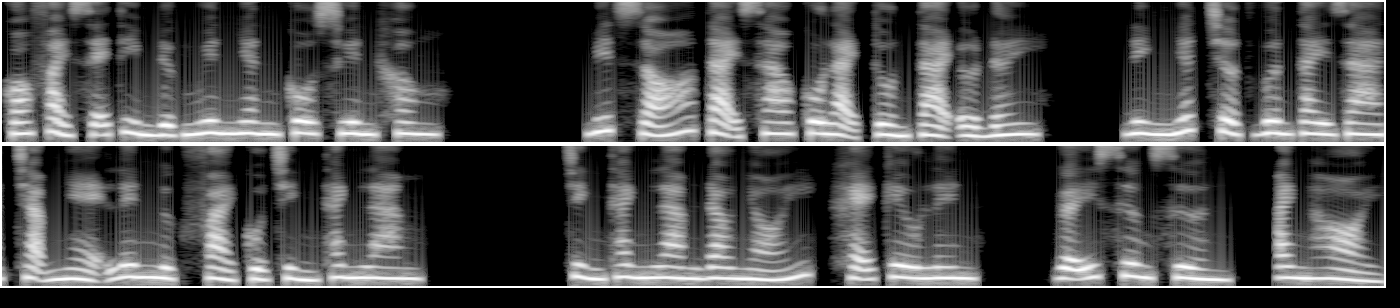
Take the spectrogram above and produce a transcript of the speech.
có phải sẽ tìm được nguyên nhân cô xuyên không? Biết rõ tại sao cô lại tồn tại ở đây. Đinh Nhất chợt vươn tay ra chạm nhẹ lên ngực phải của Trình Thanh Lam. Trình Thanh Lam đau nhói, khẽ kêu lên. Gãy xương sườn, anh hỏi,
